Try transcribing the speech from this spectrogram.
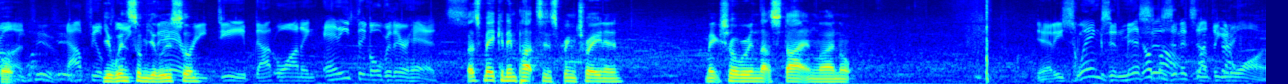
but you win some, you lose some. Let's make an impact in spring training. Make sure we're in that starting lineup. And he swings and misses, and it's nothing in one.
